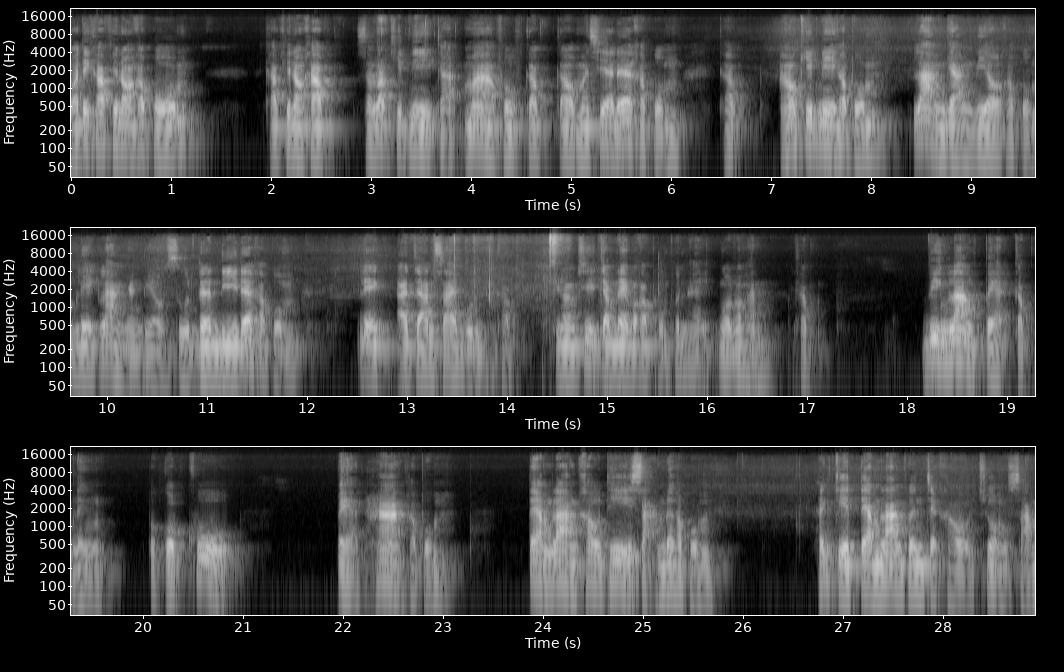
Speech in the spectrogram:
วัสดีครับพี่น้องครับผม ครับพี่น้องครับสำหรับคลิปนี้ก็มาพบกับเก่ามาเชียร์เด้อครับผมครับ เอาคลิปนี้ครับผมล่างอย่างเดียวครับผมเลขล่างอย่างเดียว สูตรเดินดีเด้อครับผม เลขอาจารย์สายบุญครับพี่น้องที่จำได้ว่าครับผมเพิ่นให้งดว่าหันครับ วิ่งล่างแปดกับหนึ่งประกบคู่แปดห้าครับผม แต้มล่างเข้าที่สามเด้อครับผม สังเกตแต้มล่างเพิ่นจะเข้าช่วงสาม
